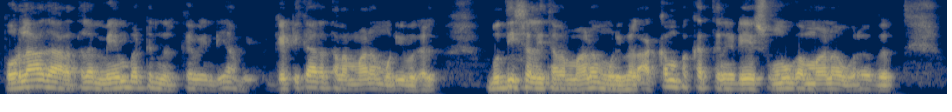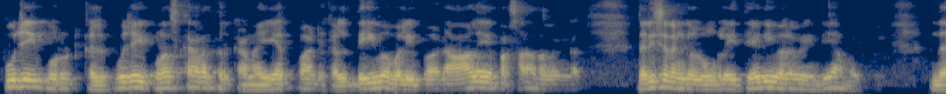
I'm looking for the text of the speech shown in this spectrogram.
பொருளாதாரத்தில் மேம்பட்டு நிற்க வேண்டிய அமைப்பு. கெட்டிக்காரத்தனமான முடிவுகள் புத்திசாலித்தனமான முடிவுகள் அக்கம் பக்கத்தினிடையே சுமூகமான உறவு பூஜை பொருட்கள் பூஜை புனஸ்காரத்திற்கான ஏற்பாடுகள் தெய்வ வழிபாடு ஆலய பிரசாதனங்கள் தரிசனங்கள் உங்களை தேடி வர வேண்டிய அமைப்பு. இந்த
